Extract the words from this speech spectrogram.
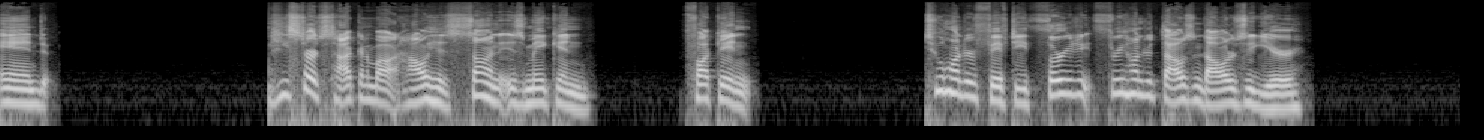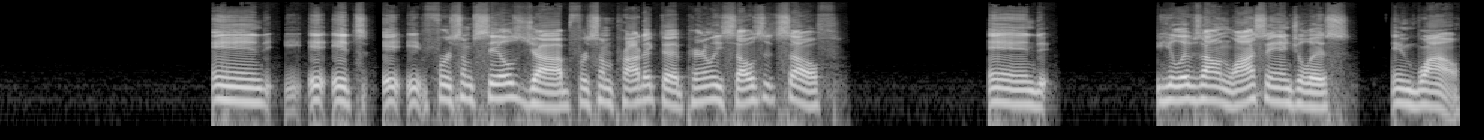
And he starts talking about how his son is making fucking 250 30 $300,000 a year and it, it's it, it, for some sales job for some product that apparently sells itself and he lives out in Los Angeles and wow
